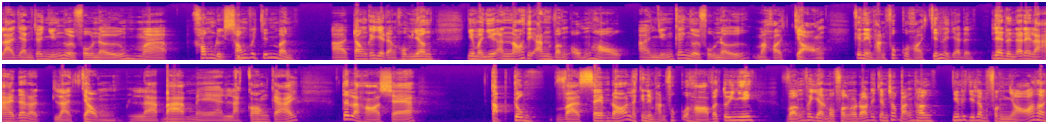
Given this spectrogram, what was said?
là dành cho những người phụ nữ mà không được sống với chính mình à, trong cái giai đoạn hôn nhân. Nhưng mà như anh nói thì anh vẫn ủng hộ à, những cái người phụ nữ mà họ chọn cái niềm hạnh phúc của họ chính là gia đình. Gia đình ở đây là ai? Đó là là chồng là ba mẹ là con cái. Tức là họ sẽ tập trung và xem đó là cái niềm hạnh phúc của họ. Và tuy nhiên vẫn phải dành một phần nào đó để chăm sóc bản thân nhưng nó chỉ là một phần nhỏ thôi.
